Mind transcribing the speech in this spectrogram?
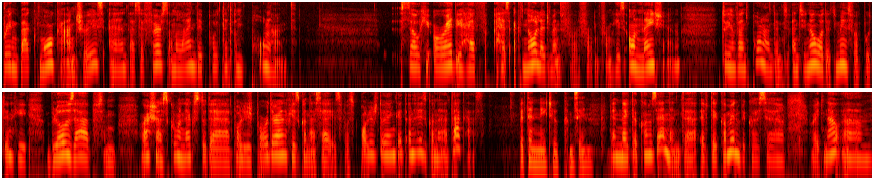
bring back more countries. And as a first online, they pointed on Poland so he already have has acknowledgement for, from from his own nation to invent Poland, and and you know what it means for Putin. He blows up some Russian school next to the Polish border, and he's gonna say it was Polish doing it, and he's gonna attack us. But then NATO comes in. Then NATO comes in, and uh, if they come in, because uh, right now um,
